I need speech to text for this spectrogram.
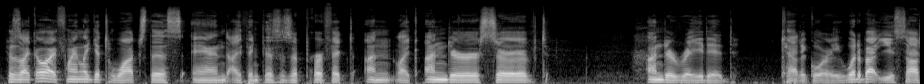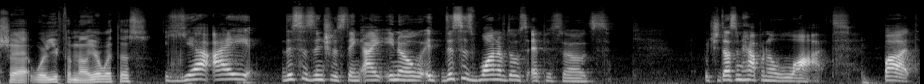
because like oh I finally get to watch this and I think this is a perfect un like underserved, underrated category. What about you, Sasha? Were you familiar with this? Yeah, I. This is interesting. I, you know, it, this is one of those episodes, which doesn't happen a lot, but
